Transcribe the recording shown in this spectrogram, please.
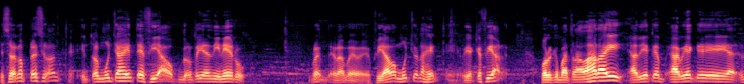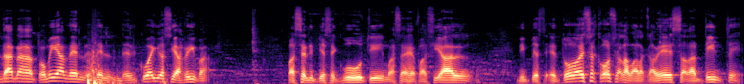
Esos eran los precios antes. Entonces mucha gente fiaba porque no tenía dinero. Era, fiaba mucho la gente, había que fiar. Porque para trabajar ahí había que, había que dar anatomía del, cuello hacia arriba. Para hacer limpieza cutis, masaje facial, limpieza, eh, todas esas cosas, lavar la cabeza, dar tinte.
